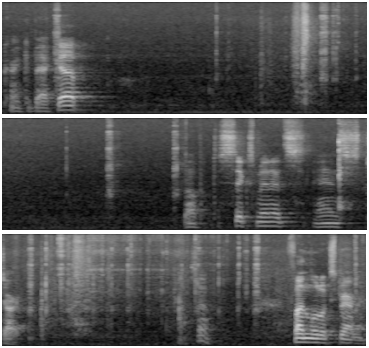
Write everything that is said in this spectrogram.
Crank it back up. up to six minutes and start. So, fun little experiment.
